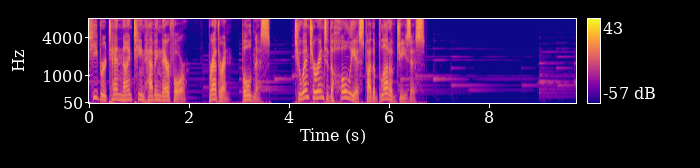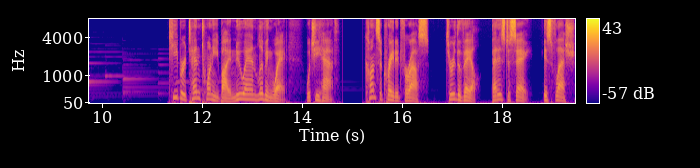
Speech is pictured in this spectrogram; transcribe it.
Hebrew 10:19 Having therefore, brethren, boldness, to enter into the holiest by the blood of Jesus. Hebrew 10:20 By a new and living way, which he hath consecrated for us, through the veil, that is to say, is flesh.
